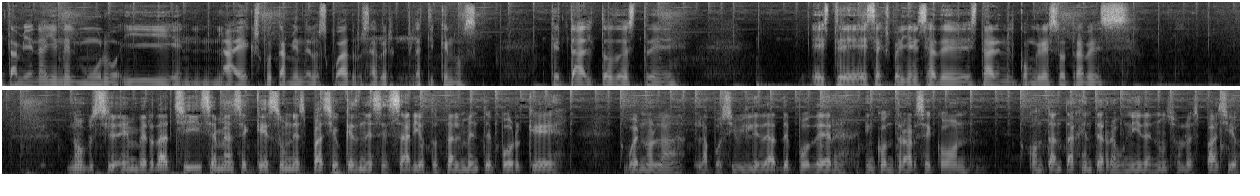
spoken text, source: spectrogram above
también ahí en el muro y en la expo también de los cuadros. A ver, platíquenos qué tal todo este, este, esa experiencia de estar en el Congreso otra vez. No, pues en verdad sí se me hace que es un espacio que es necesario totalmente porque, bueno, la, la posibilidad de poder encontrarse con, con tanta gente reunida en un solo espacio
